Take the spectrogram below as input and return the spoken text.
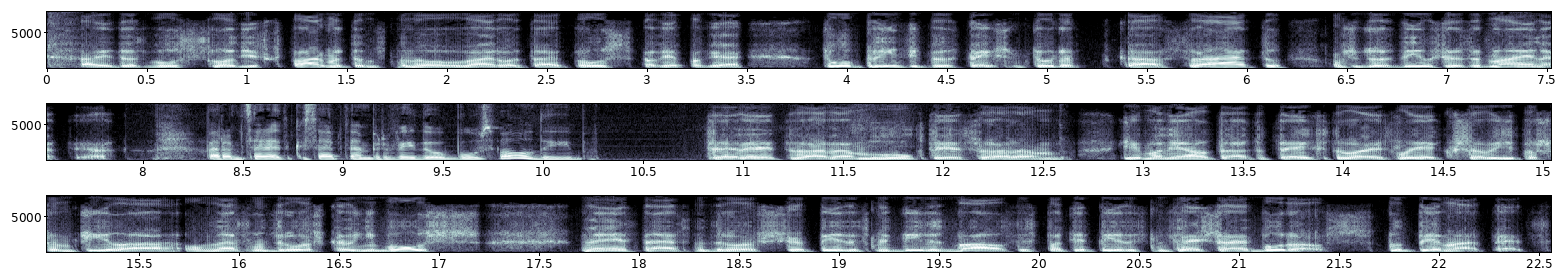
arī tas būs loģisks pārmetums no vērotāja puses. Pagaidā, pagaidā. To principu jūs pēkšņi turat kā svētu, un šitos divus jūs maināt. Jā. Varam cerēt, ka septembra vidū būs valdība cerēt varam, lūgties varam. Ja man jautātu, teiktu, vai es lieku savu īpašumu ķīlā un esmu drošs, ka viņi būs, nē, es neesmu drošs. Jo 52 balsis, pat ja 53 ir burovs, nu, piemēram, pēc.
